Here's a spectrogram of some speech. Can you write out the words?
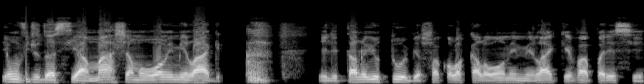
Tem um vídeo da Ciamar, chama O Homem Milagre. Ele está no YouTube, é só colocar lá O Homem Milagre que vai aparecer.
